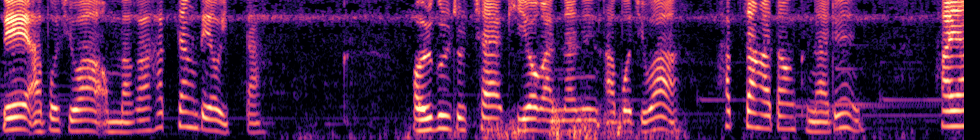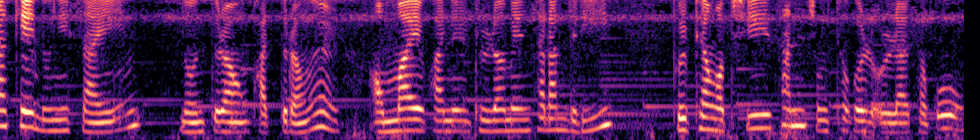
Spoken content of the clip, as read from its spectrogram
내 아버지와 엄마가 합장되어 있다. 얼굴조차 기억 안 나는 아버지와 합장하던 그날은 하얗게 눈이 쌓인 논두렁, 밭두렁을 엄마의 관을 둘러맨 사람들이 불평 없이 산 중턱을 올라서고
